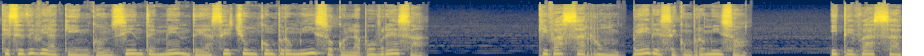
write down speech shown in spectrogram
que se debe a que inconscientemente has hecho un compromiso con la pobreza que vas a romper ese compromiso y te vas a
